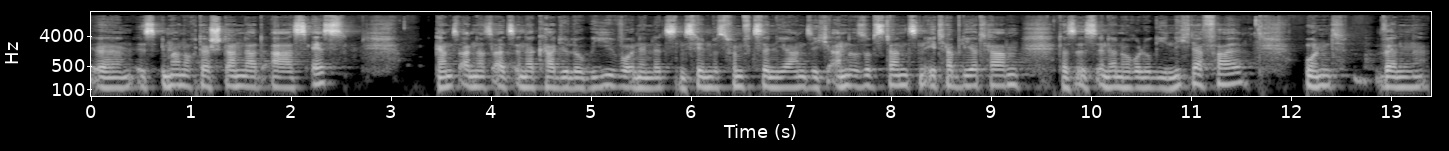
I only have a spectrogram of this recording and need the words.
äh, ist immer noch der Standard ASS, Ganz anders als in der Kardiologie, wo in den letzten 10 bis 15 Jahren sich andere Substanzen etabliert haben. Das ist in der Neurologie nicht der Fall. Und wenn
